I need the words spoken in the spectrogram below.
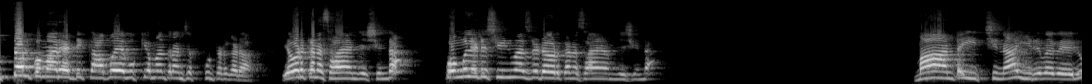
ఉత్తమ్ కుమార్ రెడ్డి కాబోయే ముఖ్యమంత్రి అని చెప్పుకుంటాడు కదా ఎవరికైనా సహాయం చేసిండా? పొంగులెడ్డి శ్రీనివాస్ రెడ్డి ఎవరికైనా సహాయం చేసిండా? మా అంటే ఇచ్చిన ఇరవై వేలు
